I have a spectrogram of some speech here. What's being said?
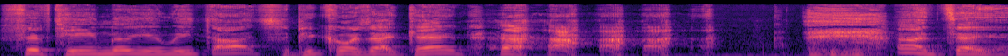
15 million retards, because I can. I tell you,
